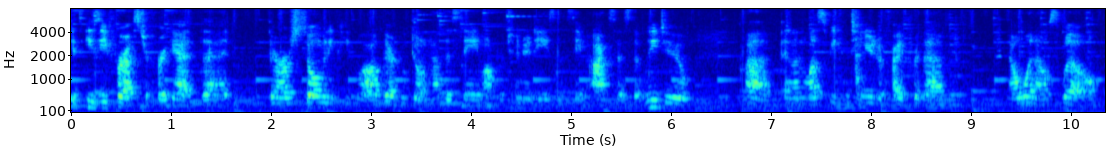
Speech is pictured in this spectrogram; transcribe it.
it's easy for us to forget that there are so many people out there who don't have the same opportunities and the same access that we do. Um, and unless we continue to fight for them, no one else will.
